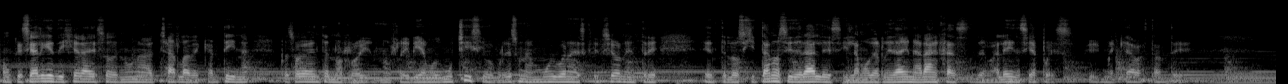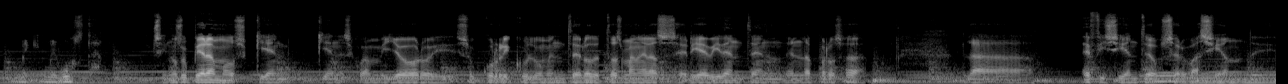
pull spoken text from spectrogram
aunque si alguien dijera eso en una charla de cantina, pues obviamente nos, nos reiríamos muchísimo, porque es una muy buena descripción entre, entre los gitanos siderales y la modernidad y naranjas de Valencia, pues me queda bastante, me, gusta. Si no supiéramos quién, quién es Juan Villoro y su currículum entero, de todas maneras sería evidente en, en la prosa la eficiente observación de,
